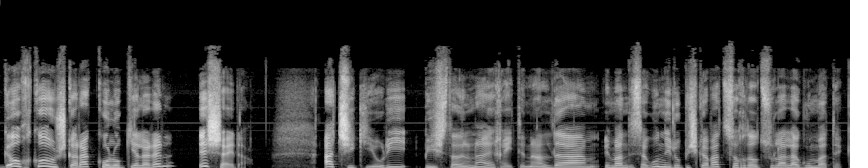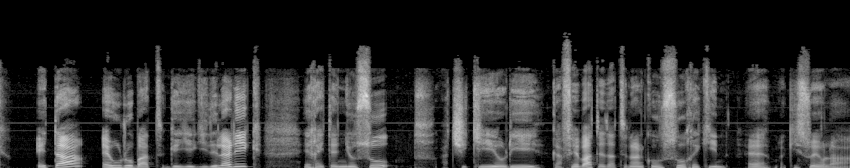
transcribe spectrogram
Gaurko Euskarak kolokialaren esaera. Atxiki hori, pista dena erraiten alda, eman dezagun diru pixka bat zordautzula lagun batek. Eta, euro bat gehiagidelarik, erraiten jozu, pff, atxiki hori, kafe bat edaten alko zu horrekin. Eh, bakizue hola,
